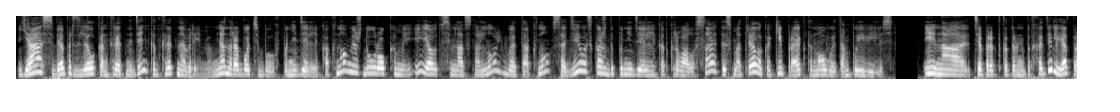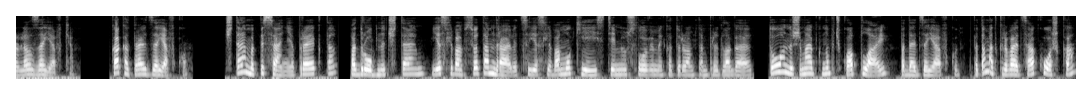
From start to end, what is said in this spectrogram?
Я себе определила конкретный день, конкретное время. У меня на работе был в понедельник окно между уроками, и я вот в 17.00 в это окно садилась каждый понедельник, открывала сайт и смотрела, какие проекты новые там появились. И на те проекты, которые мне подходили, я отправляла заявки. Как отправить заявку? Читаем описание проекта, подробно читаем. Если вам все там нравится, если вам окей с теми условиями, которые вам там предлагают, то нажимаем кнопочку Apply, подать заявку. Потом открывается окошко,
